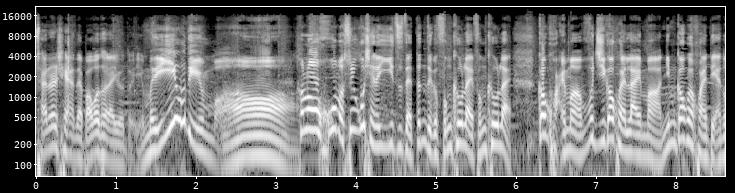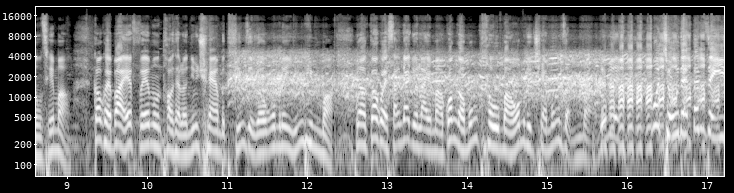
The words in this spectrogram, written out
揣点儿钱在包包头来就对，没有的嘛。哦，很恼火嘛。所以我现在一直在等这个风口来，风口来，搞快嘛，五 G 搞快来嘛，你们搞快换电动车嘛，搞快把 FM 淘汰了，你们全部听这个我们的音频嘛，然后搞快商家就来嘛，广告猛投嘛，我们就钱猛挣嘛，对不对？我就在等这一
